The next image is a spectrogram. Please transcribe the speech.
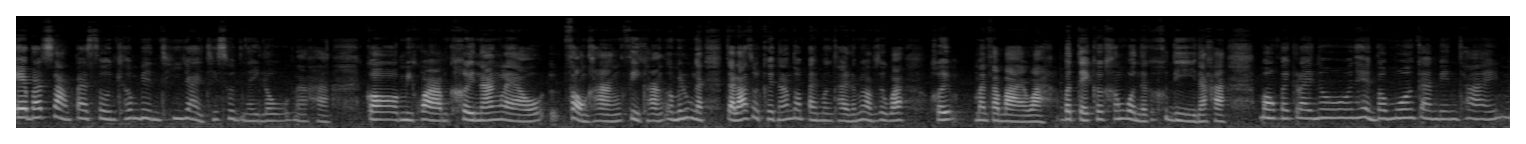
a b u s 380 เครื่องบินที่ใหญ่ที่สุดในโลกนะคะ ก็มีความเคยนั่งแล้วสองครั้งสี่ครั้ง เออไม่รู้ไง แต่ล่าสุดเคยนั่งตอนไปเมืองไทยแล้วมีความรู้สึกว่า เฮ้ย มันสบายว่ะเบอร์เต็กคือข้างบนเนี่ยก็คือดีนะคะ มองไปไกลโน้นเห็นประม่วงการบินไทยอื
